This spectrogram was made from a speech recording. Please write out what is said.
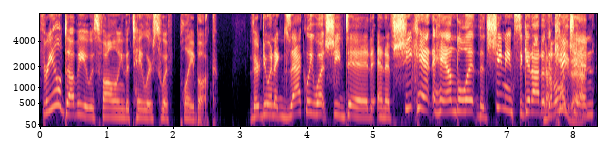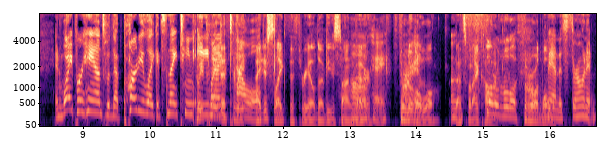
3LW is following the Taylor Swift playbook. They're doing exactly what she did, and if she can't handle it, then she needs to get out of Not the only kitchen that- and wipe her hands with that party like it's Can we play 1989 the three? towel. I just like the 3LW song Oh, better. okay. Thrillable. That's what I call it. Thrillable. Man, it's throwing it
